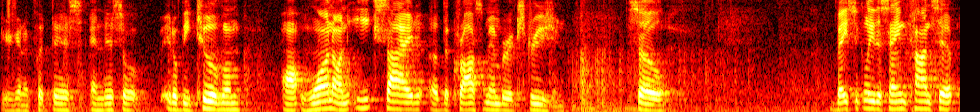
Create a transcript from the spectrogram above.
you're gonna put this, and this'll, it'll be two of them, on, one on each side of the cross member extrusion. So, basically the same concept,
